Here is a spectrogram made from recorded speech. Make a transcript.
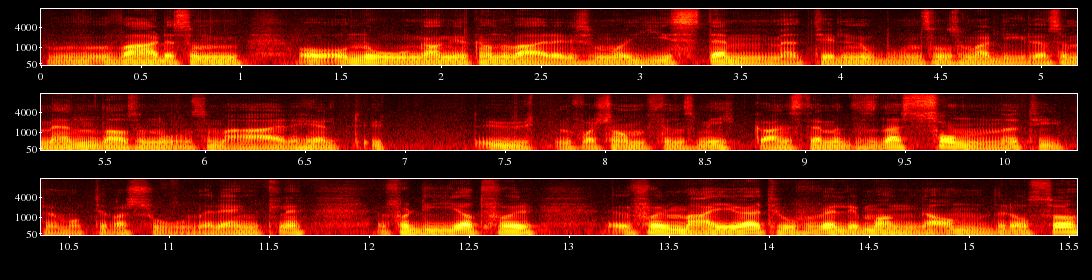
Hva er det som Og, og noen ganger kan det være liksom, å gi stemme til noen sånn som verdiløse menn. Da, altså noen som er helt ute utenfor samfunnet som ikke har en stemme. Så det er sånne typer motivasjoner, egentlig. Fordi at for, for meg, og jeg tror for veldig mange andre også,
